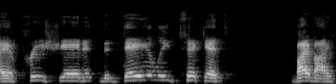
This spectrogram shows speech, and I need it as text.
I appreciate it. The daily ticket. Bye bye.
